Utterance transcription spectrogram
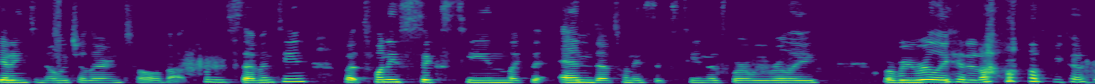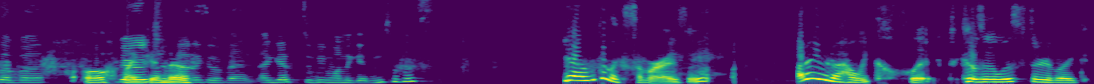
getting to know each other until about 2017, but 2016, like the end of 2016, is where we really where we really hit it off because of a oh very traumatic event. I guess do we want to get into this? Yeah, we can like summarize it. I don't even know how we clicked because it was through like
